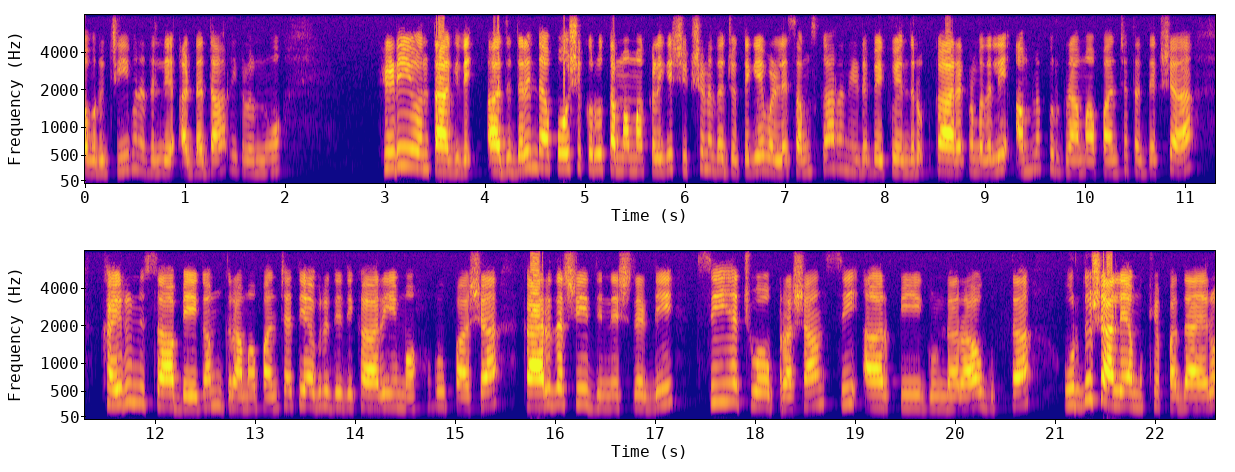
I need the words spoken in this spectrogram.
ಅವರು ಜೀವನದಲ್ಲಿ ಅಡ್ಡದಾರಿಗಳನ್ನು ಹಿಡಿಯುವಂತಾಗಿದೆ. ಆದ್ದರಿಂದ ಪೋಷಕರು ತಮ್ಮ ಮಕ್ಕಳಿಗೆ ಶಿಕ್ಷಣದ ಜೊತೆಗೆ ಒಳ್ಳೆ ಸಂಸ್ಕಾರ ನೀಡಬೇಕು ಎಂದರು. ಕಾರ್ಯಕ್ರಮದಲ್ಲಿ ಅಮ್ಲಪುರ್ ಗ್ರಾಮ ಪಂಚಾಯತ್ ಅಧ್ಯಕ್ಷ ಖೈರುನಿಸಾ ಬೇಗಂ ಗ್ರಾಮ ಪಂಚಾಯತಿ ಅಭಿವೃದ್ಧಿ ಅಧಿಕಾರಿ ಮೊಹಬೂಬ್ ಪಾಷಾ, ಕಾರ್ಯದರ್ಶಿ Dinesh Reddy, C H O Prashant, C R P Gundarao Gupta, Urdu ಶಾಲೆಯ ಮುಖ್ಯೋಪಾಧ್ಯಾಯರು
